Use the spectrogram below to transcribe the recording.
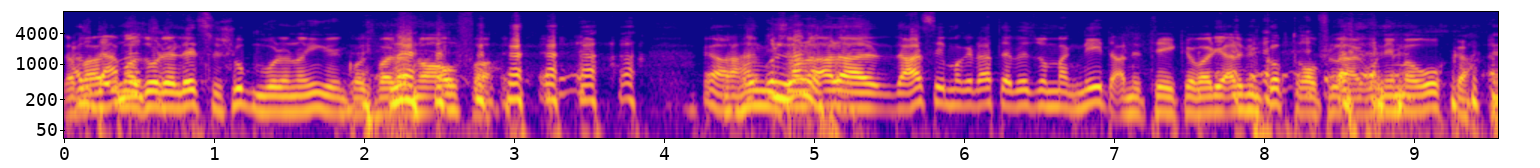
Da Also war immer damals- so der letzte Schuppen, wo du noch hingehen konntest, weil er noch auf war. ja. Da, und schon lange. alle, da hast du immer gedacht, da wäre so ein Magnet an der Theke, weil die alle mit dem Kopf drauf lagen und immer hochkamen.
